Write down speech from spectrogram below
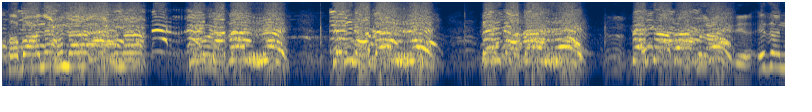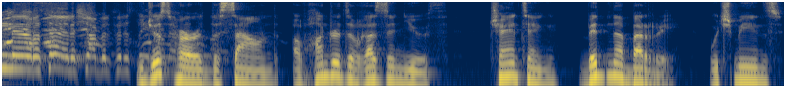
طبعا احنا احنا بدنا برة بدنا برة بدنا برة بدنا برة اذا رسائل الشعب You الفلسطيني just heard the sound of hundreds of Ghazan youth chanting Bidna Barri, which means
